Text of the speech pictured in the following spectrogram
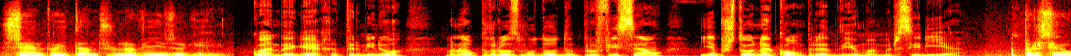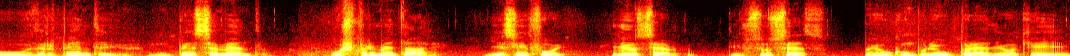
cento e tantos navios aqui. Quando a guerra terminou, Manuel Pedroso mudou de profissão e apostou na compra de uma mercearia. Apareceu, de repente, um pensamento, vou experimentar. E assim foi. E deu certo, tive sucesso. Eu comprei o prédio aqui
